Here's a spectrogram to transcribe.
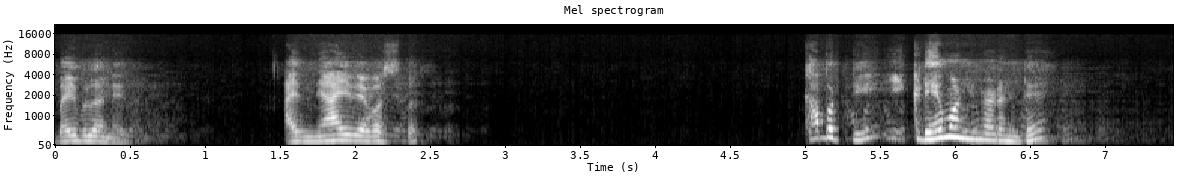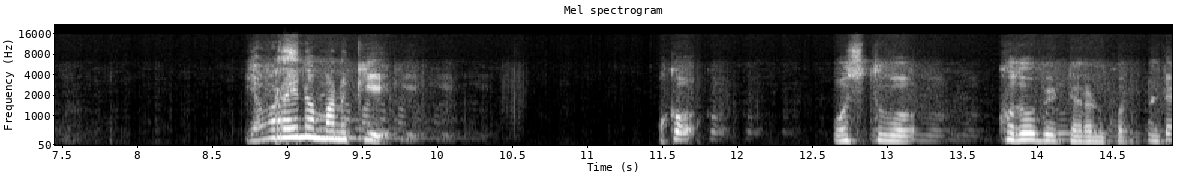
బైబిల్ అనేది. అది న్యాయ వ్యవస్థ. కాబట్టి ఇక్కడ ఏమంటున్నాడంటే ఎవరైనా మనకి ఒక వస్తువు కుదవ పెట్టారనుకో అంటే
